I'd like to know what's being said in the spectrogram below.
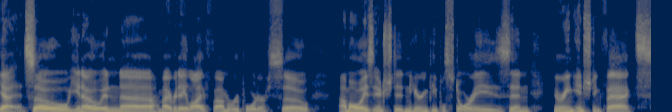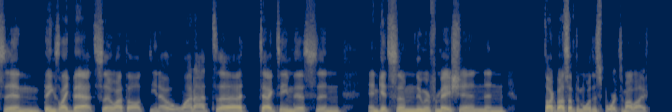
Yeah. So, you know, in uh, my everyday life, I'm a reporter. So I'm always interested in hearing people's stories and hearing interesting facts and things like that. So I thought, you know, why not uh, tag team this and and get some new information and talk about something more than sports in my life.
